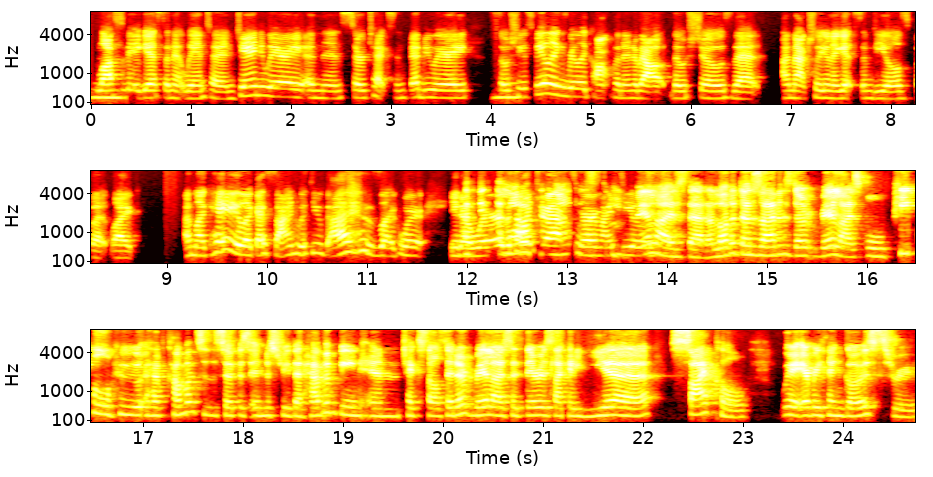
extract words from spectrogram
Las Vegas and Atlanta in January, and then Surtex in February. So Mhm. she's feeling really confident about those shows that I'm actually going to get some deals. But like, I'm like, hey, like I signed with you guys. like, where, you know, where are the contracts? Where are my deals? Realize that a lot of designers don't realize, or people who have come into the surface industry that haven't been in textiles, they don't realize that there is like a year cycle where everything goes through.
